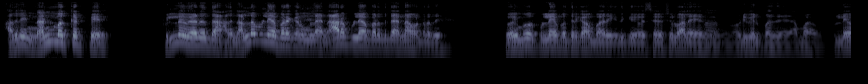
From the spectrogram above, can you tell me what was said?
அதுல நன்மக்கள் பேரு. பிள்ளை வேணும் தான் அது நல்ல பிள்ளையா பிறக்கணும்ல. நார பிள்ளையா பிறந்துட்டா என்ன பண்றது? போயும்போது ஒரு பிள்ளைய பத்திருக்கான் பாரு. இதுக்கு சொல்லுவாளே. வடிவேல் பது அம்மா பிள்ளையோ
